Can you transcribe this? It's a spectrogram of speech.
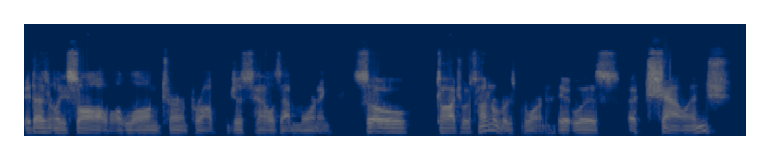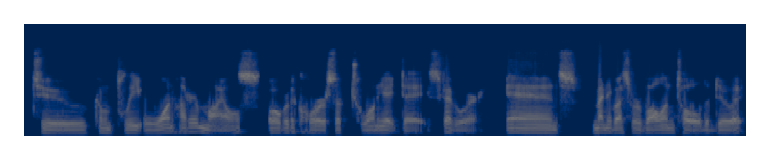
It doesn't really solve a long term problem. It just how's that morning. So Taji 100 was born. It was a challenge to complete 100 miles over the course of 28 days, February. And many of us were voluntold to do it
